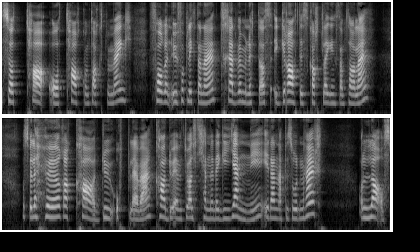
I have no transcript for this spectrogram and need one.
så ta og ta kontakt med meg for en uforpliktende 30 minutters gratis kartleggingssamtale. Og så vil jeg høre hva du opplever, hva du eventuelt kjenner deg igjen i i denne episoden her. Og la oss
